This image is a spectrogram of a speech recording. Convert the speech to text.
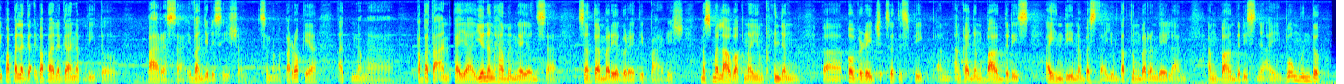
ipapalaga, ipapalaganap dito para sa evangelization sa mga parokya at mga kabataan. Kaya yun ang hamon ngayon sa Santa Maria Goretti Parish. Mas malawak na yung kanyang uh, coverage, so to speak. Ang, ang kanyang boundaries ay hindi na basta yung tatlong barangay lang. Ang boundaries niya ay buong mundo.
